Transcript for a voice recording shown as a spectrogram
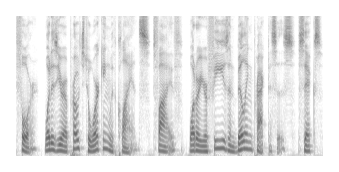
4. What is your approach to working with clients? 5. What are your fees and billing practices? 6.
